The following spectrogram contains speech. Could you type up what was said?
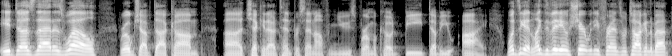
it does that as well. rogueshop.com uh, check it out. 10% off when you use promo code bwi once again like the video share it with your friends. We're talking about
